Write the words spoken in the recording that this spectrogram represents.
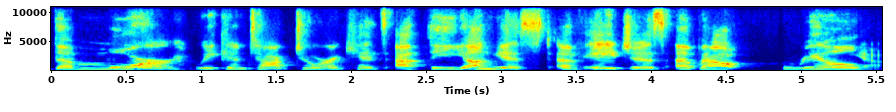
the more we can talk to our kids at the youngest of ages about real yeah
